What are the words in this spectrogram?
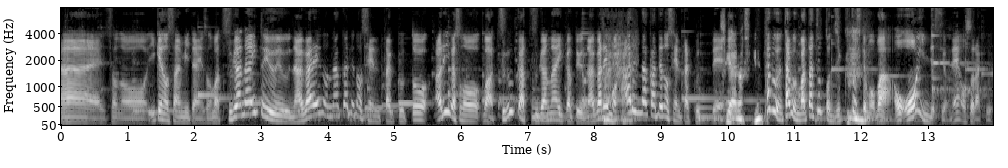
はい。その、池野さんみたいに、その、まあ、継がないという流れの中での選択と、あるいはその、まあ、継ぐか継がないかという流れもある中での選択って、違いますね。多分、多分またちょっと軸としても、まあ、多いんですよね、おそらく。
